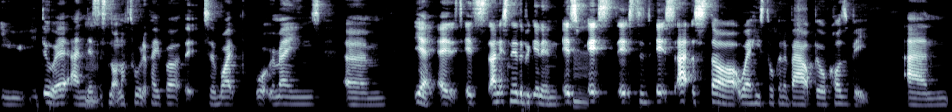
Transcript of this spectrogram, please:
you you do it and there's Mm. just not enough toilet paper to wipe what remains. Um, yeah, it's, it's and it's near the beginning. It's Mm. it's it's it's at the start where he's talking about Bill Cosby, and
